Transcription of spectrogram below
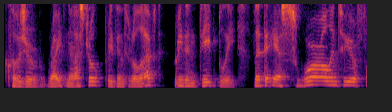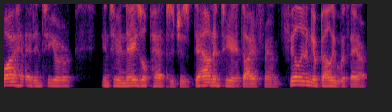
Close your right nostril, breathe in through the left, breathe in deeply. Let the air swirl into your forehead, into your into your nasal passages, down into your diaphragm, filling your belly with air.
